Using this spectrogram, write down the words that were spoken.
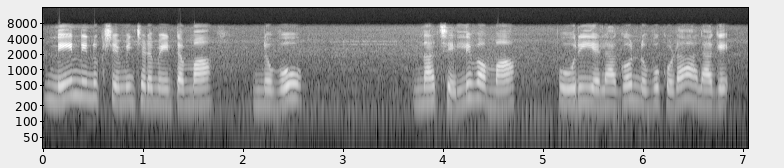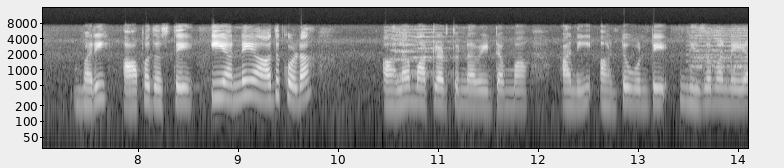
నేను నిన్ను క్షమించడం ఏంటమ్మా నువ్వు నా చెల్లివమ్మా పూరి ఎలాగో నువ్వు కూడా అలాగే. మరి ఆపదొస్తే ఈ అన్నయ్య ఆదుకోడా అలా మాట్లాడుతున్నావేంటమ్మా? అని అంటూ ఉంటే నిజమన్నయ్య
